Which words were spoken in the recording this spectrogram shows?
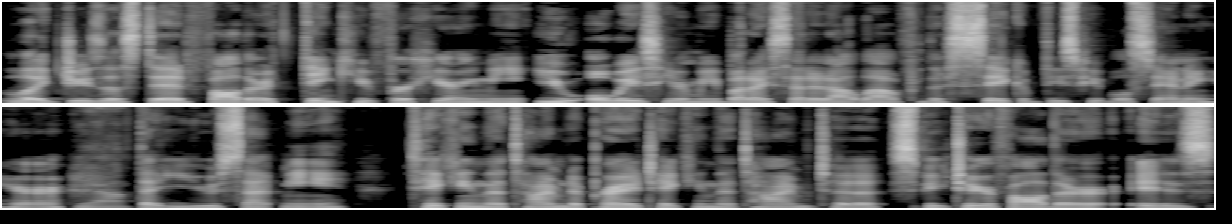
like Jesus did, Father, thank you for hearing me. You always hear me, but I said it out loud for the sake of these people standing here yeah that you sent me. Taking the time to pray, taking the time to speak to your father is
